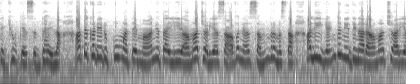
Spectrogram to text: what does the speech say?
ತೆಗಿಯೋಕೆ ಸಿದ್ಧ ಇಲ್ಲ. ಆತ ಕಡೆ ರುಕ್ಕು ಮತ್ತೆ ಮಾನ್ಯತಾ ಇಲ್ಲಿ ರಾಮಾಚಾರ್ಯ ಸಾವನ್ನ ಸಂಭ್ರಮಿಸ್ತಾ. ಅಲ್ಲಿ ಎಂಟನೇ ದಿನ ರಾಮಾಚಾರ್ಯ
